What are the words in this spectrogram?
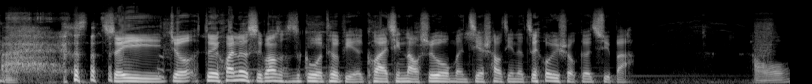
唉，所以就对欢乐时光总是过得特别快，请老师为我们介绍今天的最后一首歌曲吧。好，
